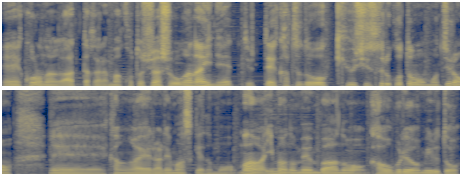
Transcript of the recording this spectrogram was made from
えコロナがあったから、まあ、今年はしょうがないねって言って活動を休止することももちろん、え考えられますけどもまあ今のメンバーの顔ぶれを見ると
